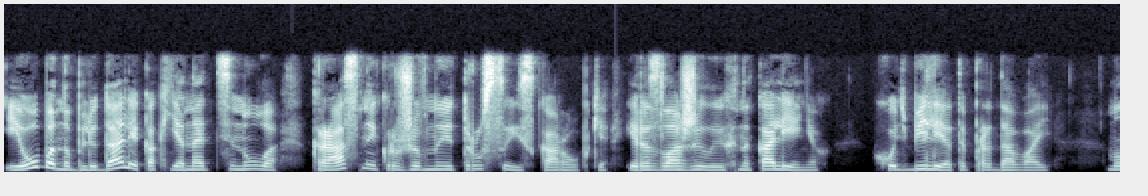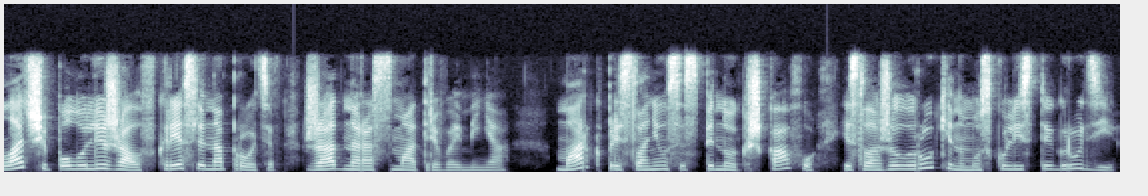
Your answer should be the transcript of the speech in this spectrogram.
И оба наблюдали, как я натянула красные кружевные трусы из коробки и разложила их на коленях. Хоть билеты продавай. Младший полулежал в кресле напротив, жадно рассматривая меня. Марк прислонился спиной к шкафу и сложил руки на мускулистой груди.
